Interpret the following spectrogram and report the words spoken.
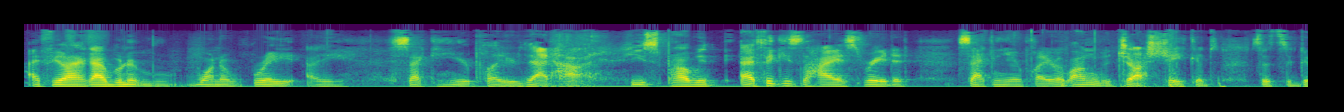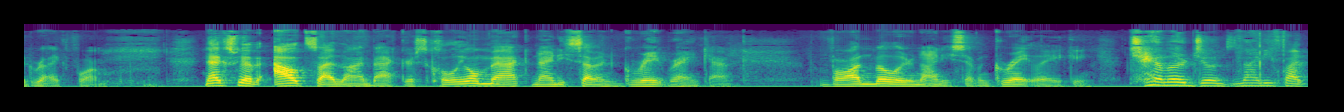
I feel like I wouldn't want to rate a second year player that high. He's probably, I think he's the highest rated second year player along with Josh Jacobs, so that's a good rank for him. Next, we have outside linebackers. Khalil Mack, 97, great ranking. Von Miller, 97, great ranking. Chandler Jones, 95.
